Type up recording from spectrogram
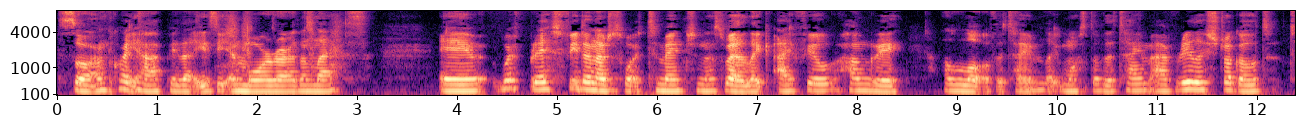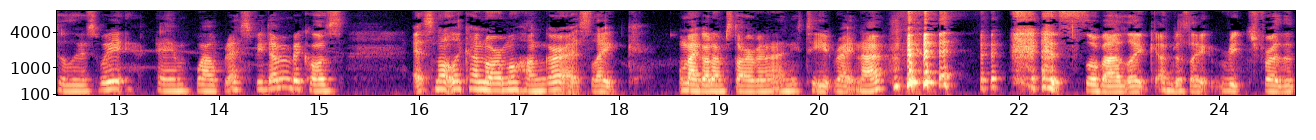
so I'm quite happy that he's eating more rather than less uh, with breastfeeding, I just wanted to mention as well, like I feel hungry a lot of the time, like most of the time. I've really struggled to lose weight um, while breastfeeding because it's not like a normal hunger, it's like, oh my god, I'm starving I need to eat right now. it's so bad, like I'm just like reach for the,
